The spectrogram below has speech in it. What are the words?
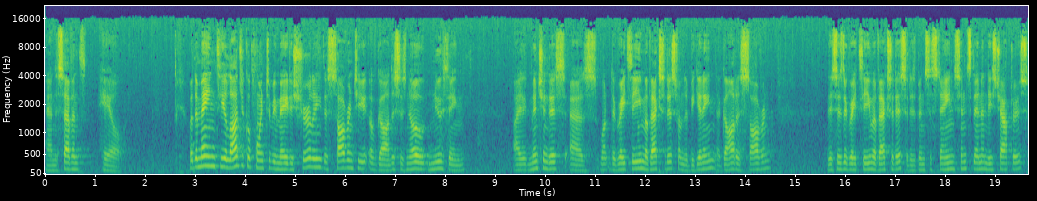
and the seventh, hail. But the main theological point to be made is surely the sovereignty of God. This is no new thing I mentioned this as one, the great theme of Exodus from the beginning that God is sovereign. This is the great theme of Exodus. It has been sustained since then in these chapters.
